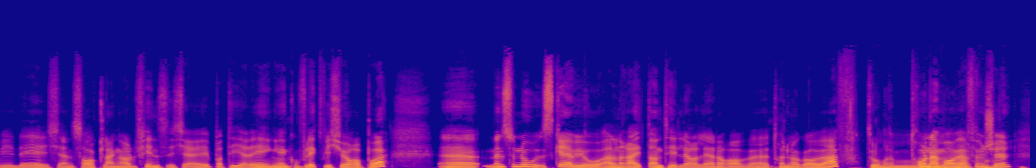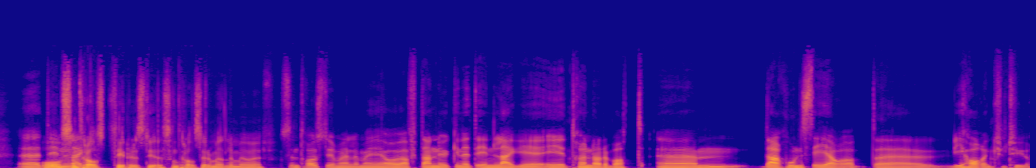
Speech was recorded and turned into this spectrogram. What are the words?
vi, det er ikke en sak lenger, det finnes ikke i partiet, det er ingen konflikt vi kjører på. Eh, men så nå skrev jo Ellen Reitan, tidligere leder av eh, Trøndelag AUF, Trondheim, Trondheim AUF, unnskyld. eh, Og sentral, tidligere styr, sentralstyremedlem i AUF. sentralstyremedlem i AUF denne uken et innlegg i, i Trønderdebatt der hun sier at vi har en kultur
